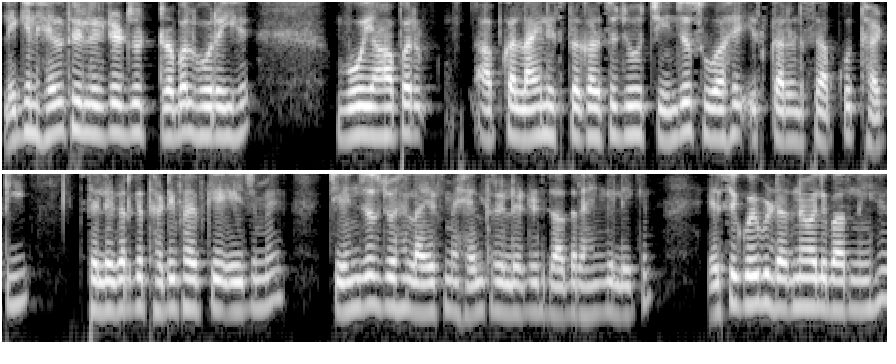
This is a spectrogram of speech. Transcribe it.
लेकिन हेल्थ रिलेटेड जो ट्रबल हो रही है, वो यहाँ पर आपका लाइन इस प्रकार से जो चेंजेस हुआ है, इस कारण से आपको थर्टी से लेकर के थर्टी फाइव के एज में चेंजेस जो है लाइफ में हेल्थ रिलेटेड ज़्यादा रहेंगे, लेकिन ऐसी कोई भी डरने वाली बात नहीं है,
